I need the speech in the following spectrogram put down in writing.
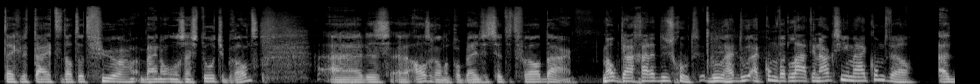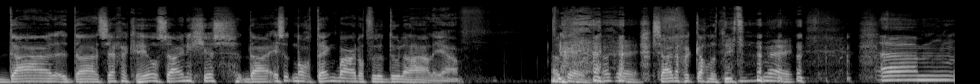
tegen de tijd dat het vuur bijna onder zijn stoeltje brandt. Uh, dus uh, als er al een probleem zit, zit het vooral daar. Maar ook daar gaat het dus goed. Ik bedoel, hij, doet, hij komt wat laat in actie, maar hij komt wel. Uh, daar, daar zeg ik heel zuinigjes, daar is het nog denkbaar dat we de doelen halen, ja. Oké, okay, oké. Okay. Zuiniger kan het niet. Nee. Um,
